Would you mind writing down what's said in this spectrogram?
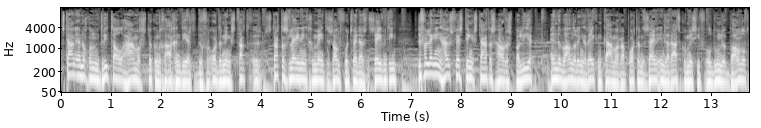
staan er nog een drietal hamerstukken geagendeerd. De verordening start, eh, starterslening gemeente Zandvoort 2017... de verlenging huisvesting statushouders Palier... en de behandeling rekenkamerrapporten zijn in de raadscommissie voldoende behandeld...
